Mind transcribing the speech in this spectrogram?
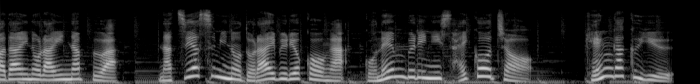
話題のラインナップは夏休みのドライブ旅行が5年ぶりに最高潮。見学遊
